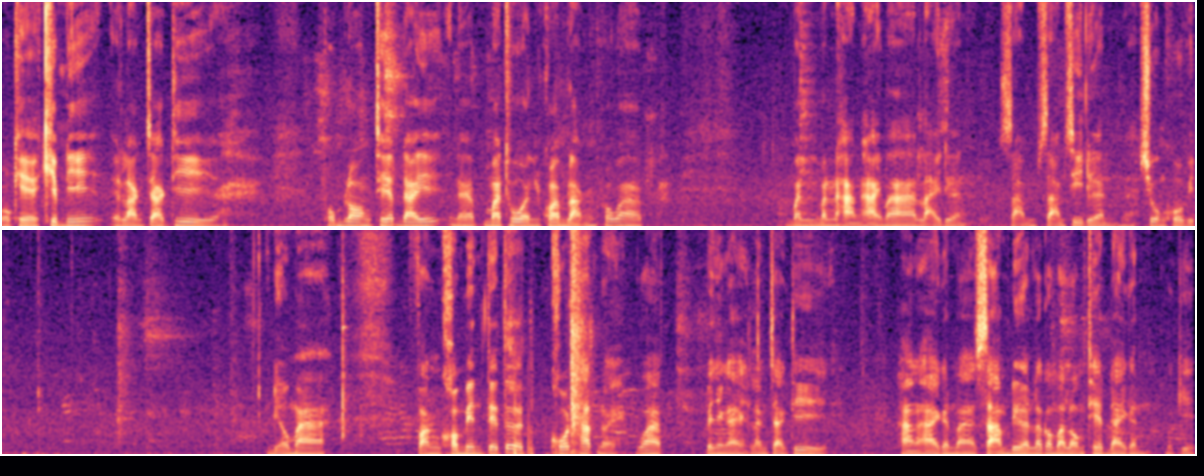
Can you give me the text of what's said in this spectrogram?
โอเค คลิปนี้หลังจากที่ผมลองเทสไดฟ์นะครับ มาทวนความหลัง เพราะว่ามันมันห่างหายมาหลายเดือน3 3 4 เดือนนะช่วงโควิด เดี๋ยวมาฟังคอมเมนเตอร์โค้ดทัศน์หน่อย ว่าเป็นยังไงหลังจากที่ห่างหายกันมา 3 เดือนแล้วก็มาลองเทสไดฟ์กันเมื่อกี้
